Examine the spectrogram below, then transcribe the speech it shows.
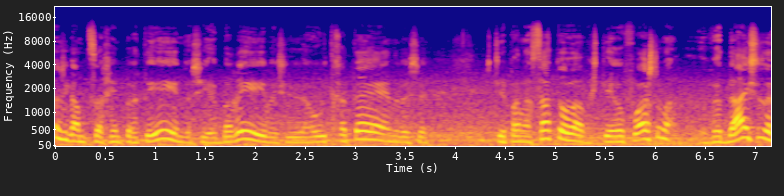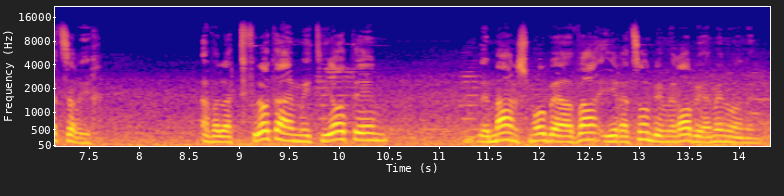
יש גם צרכים פרטיים, ושיהיה בריא, ושהוא יתחתן, ושתהיה פרנסה טובה, ושתהיה רפואה שלמה, ודאי שזה צריך. אבל התפילות האמיתיות הן למען שמו באהבה, יהי רצון במהרה בימינו אמן.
